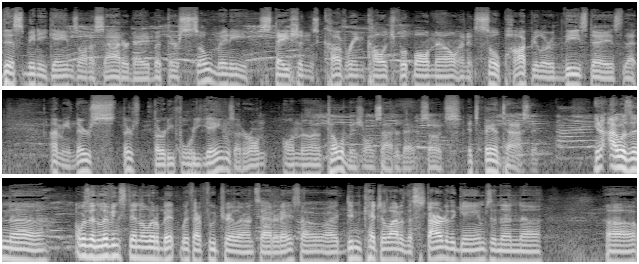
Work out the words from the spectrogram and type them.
this many games on a Saturday, but there's so many stations covering college football now and it's so popular these days that I mean there's there's 30 40 games that are on on uh, television on Saturday. So it's it's fantastic. You know, I was in uh, I was in Livingston a little bit with our food trailer on Saturday, so I didn't catch a lot of the start of the games, and then uh, uh,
